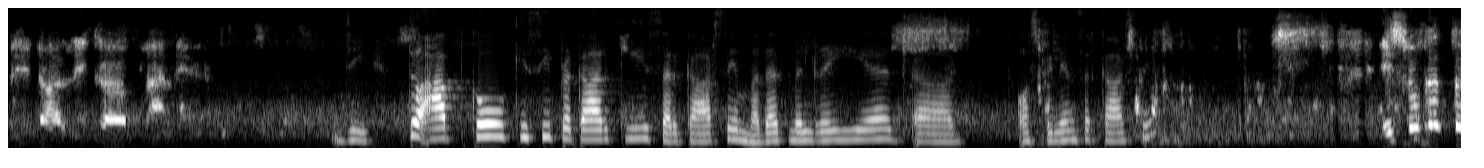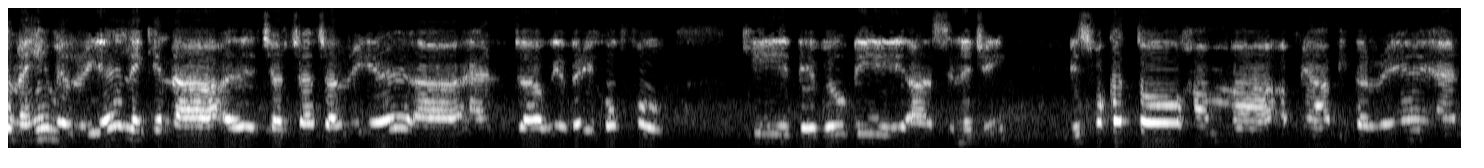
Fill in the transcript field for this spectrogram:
में डालने का प्लान है। जी। तो आपको किसी प्रकार की सरकार से मदद मिल रही है ऑस्ट्रेलियन सरकार से? इस वक्त तो नहीं मिल रही है लेकिन चर्चा चल रही है and we are very hopeful कि दे विल बी सिनर्जी इस वक्त तो हम अपने आप ही कर रहे हैं एंड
